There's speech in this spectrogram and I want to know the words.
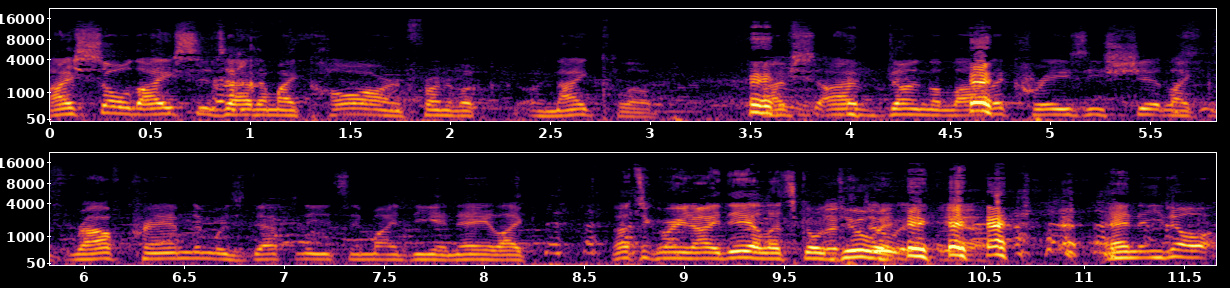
I sold ices out of my car in front of a, a nightclub. I've, I've done a lot of crazy shit. Like Ralph Kramden was definitely it's in my DNA. Like that's a great idea. Let's go Let's do, it. Yeah. And you know,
